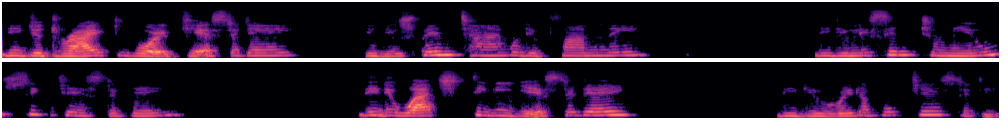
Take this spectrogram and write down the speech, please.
Did you drive to work yesterday? Did you spend time with your family? Did you listen to music yesterday? Did you watch TV yesterday? Did you read a book yesterday?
